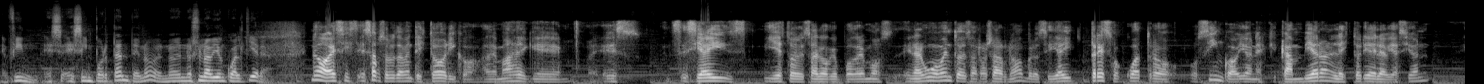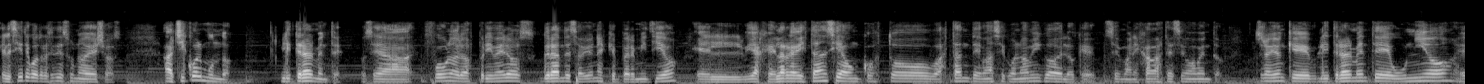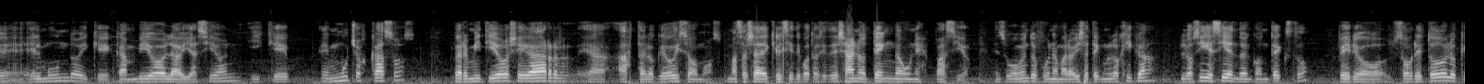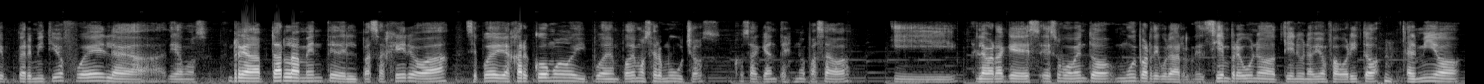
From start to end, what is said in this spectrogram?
en fin, es, es importante, ¿no? ¿no? ¿no? es un avión cualquiera. No, es, es absolutamente histórico. Además de que es si hay, y esto es algo que podremos en algún momento desarrollar, ¿no? Pero si hay tres o cuatro o cinco aviones que cambiaron la historia de la aviación, el 747 es uno de ellos. Achicó el mundo, literalmente. O sea, fue uno de los primeros grandes aviones que permitió el viaje de larga distancia a un costo bastante más económico de lo que se manejaba hasta ese momento. Es un avión que literalmente unió eh, el mundo y que cambió la aviación y que en muchos casos permitió llegar eh, hasta lo que hoy somos, más allá de que el 747 ya no tenga un espacio. En su momento fue una maravilla tecnológica, lo sigue siendo en contexto, pero sobre todo lo que permitió fue la, digamos, readaptar la mente del pasajero a se puede viajar cómodo y pueden, podemos ser muchos, cosa que antes no pasaba. Y la verdad que es, es un momento muy particular. Siempre uno tiene un avión favorito. El mío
